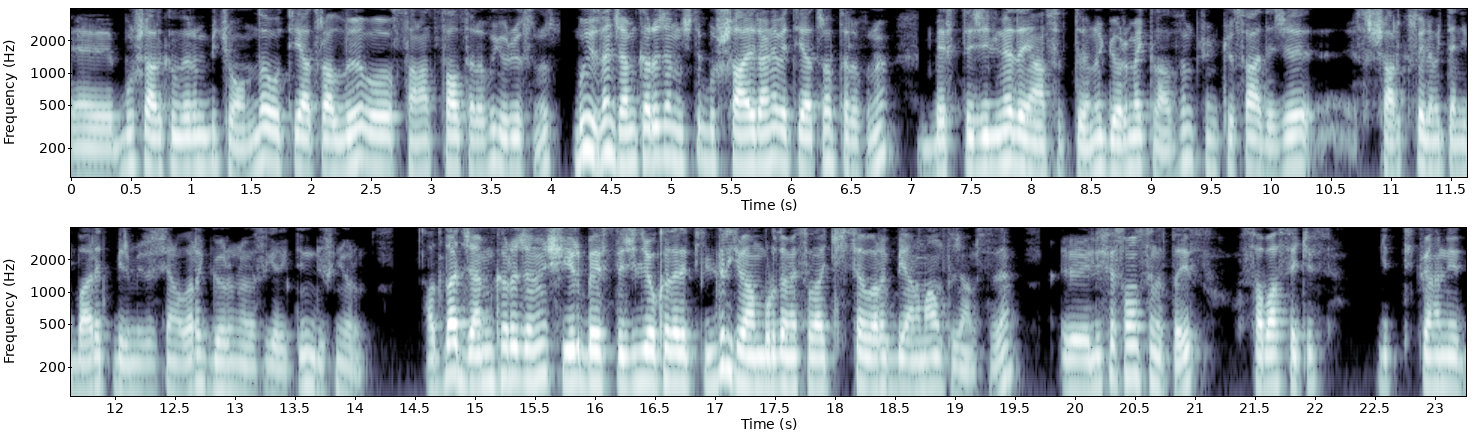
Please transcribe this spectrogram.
Ee, bu şarkıların birçoğunda o tiyatrallığı, o sanatsal tarafı görüyorsunuz. Bu yüzden Cem Karaca'nın işte bu şairane ve tiyatral tarafını besteciliğine de yansıttığını görmek lazım. Çünkü sadece şarkı söylemekten ibaret bir müzisyen olarak görünmemesi gerektiğini düşünüyorum. Hatta Cem Karaca'nın şiir besteciliği o kadar etkilidir ki ben burada mesela kişisel olarak bir anımı anlatacağım size. Ee, lise son sınıftayız. Sabah 8 gittik ve hani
